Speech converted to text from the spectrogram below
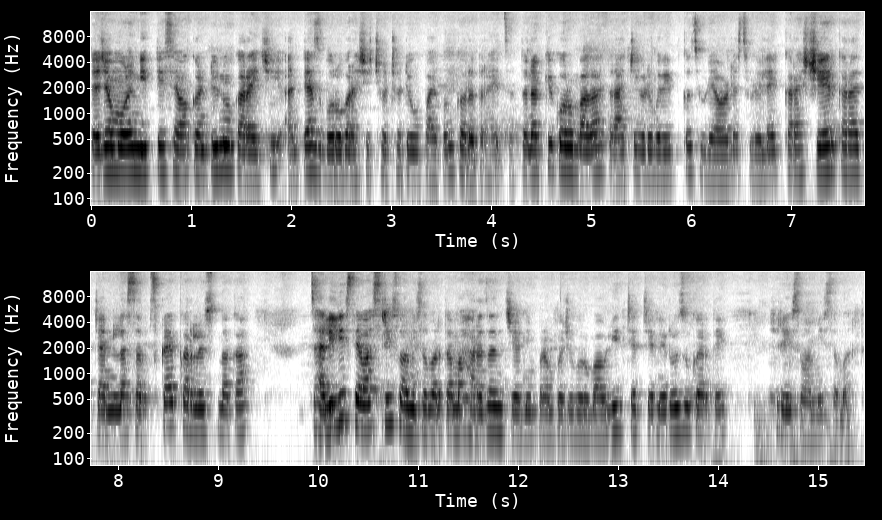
त्याच्यामुळे नित्यसेवा कंटिन्यू करायची आणि त्याचबरोबर असे छोटे छोटे उपाय पण करत राहायचं. तर नक्की करून बघा. तर आजच्या व्हिडिओमध्ये इतकंच. व्हिडिओ आवडला व्हिडिओ लाईक करा शेअर करा चॅनलला सबस्क्राईब करायला विसरू नका. झालेली सेवा श्री स्वामी समर्थ महाराजांची आणि परमपूज्य गुरु चरणी रुजू करते. श्री स्वामी समर्थ.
